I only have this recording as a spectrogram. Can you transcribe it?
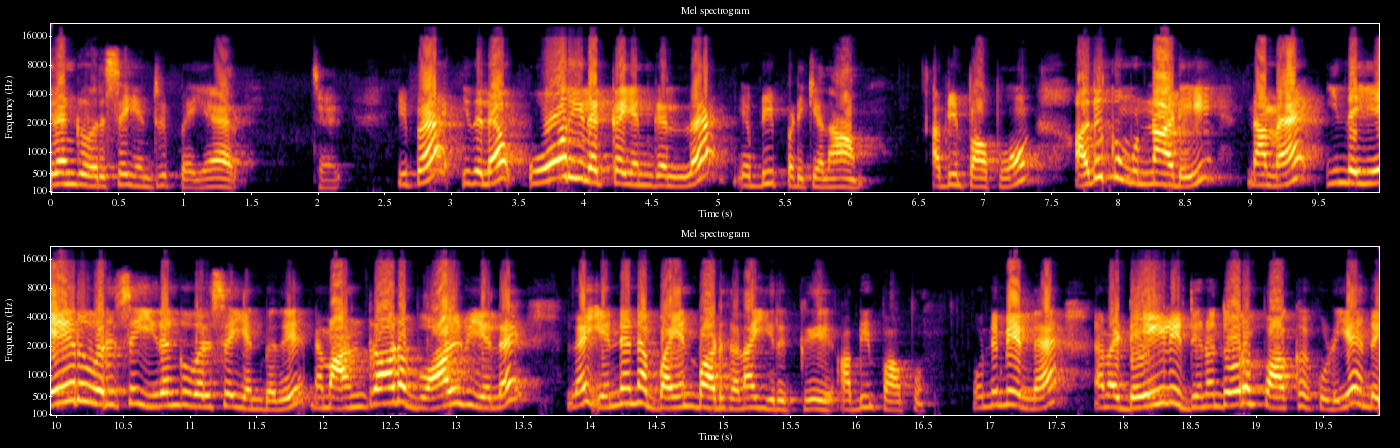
இறங்கு வரிசை என்று பெயர். சரி. இப்போ இதில் ஓர் இலக்க எண்களில் எப்படி படிக்கலாம் அப்படின்னு பார்ப்போம். அதுக்கு முன்னாடி நம்ம இந்த ஏறு வரிசை இறங்கு வரிசை என்பது நம்ம அன்றாட வாழ்வியலில் என்னென்ன பயன்பாடுகள்லாம் இருக்குது அப்படின்னு பார்ப்போம். ஒன்றுமே இல்லை. நம்ம டெய்லி தினந்தோறும் பார்க்கக்கூடிய இந்த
